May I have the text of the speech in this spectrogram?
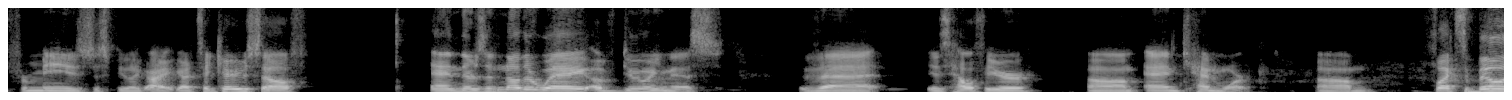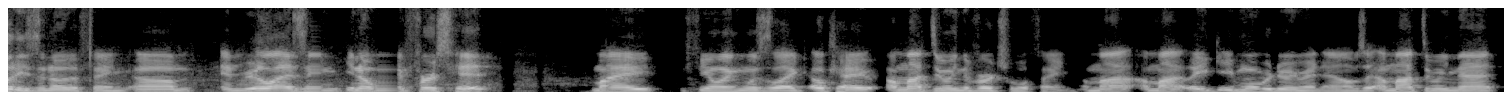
for me is just be like, all right, got to take care of yourself. And there's another way of doing this that is healthier um, and can work. Um, flexibility is another thing, um, and realizing, you know, when it first hit, my feeling was like, okay, I'm not doing the virtual thing. I'm not, I'm not like even what we're doing right now. I was like, I'm not doing that.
